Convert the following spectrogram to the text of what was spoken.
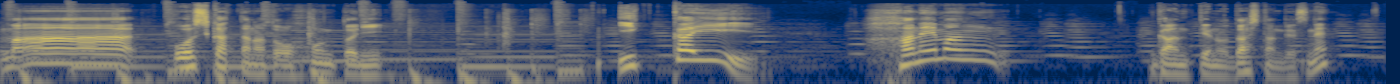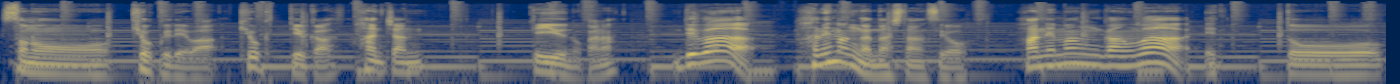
まあ惜しかったなと本当に。1回ハネマンガンっていうのを出したんですね。その曲では。曲っていうかハンちゃんっていうのかな。ではハネマンガン出したんですよ。ハネマンガンはえっと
